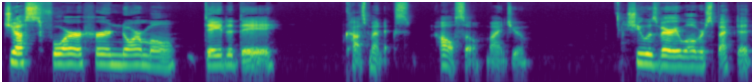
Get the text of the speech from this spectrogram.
just for her normal day to day cosmetics, also, mind you. She was very well respected.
